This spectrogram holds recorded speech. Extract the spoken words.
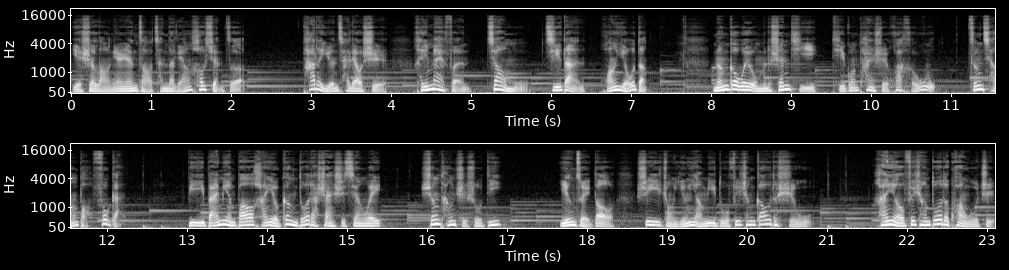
也是老年人早餐的良好选择，它的原材料是黑麦粉、酵母、鸡蛋、黄油等，能够为我们的身体提供碳水化合物，增强饱腹感，比白面包含有更多的膳食纤维，升糖指数低。鹰嘴豆是一种营养密度非常高的食物，含有非常多的矿物质，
